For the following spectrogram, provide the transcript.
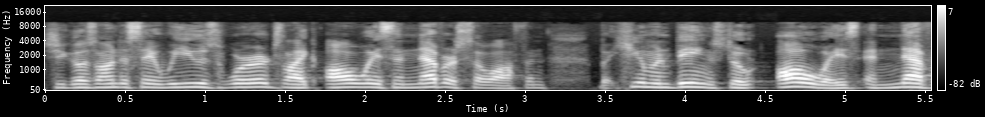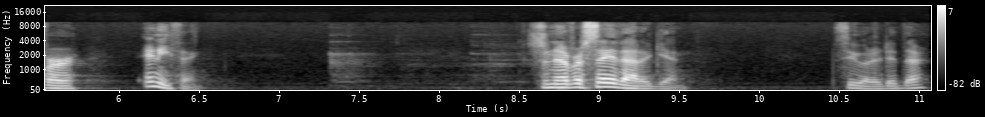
She goes on to say, We use words like always and never so often, but human beings don't always and never anything. So never say that again. See what I did there?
